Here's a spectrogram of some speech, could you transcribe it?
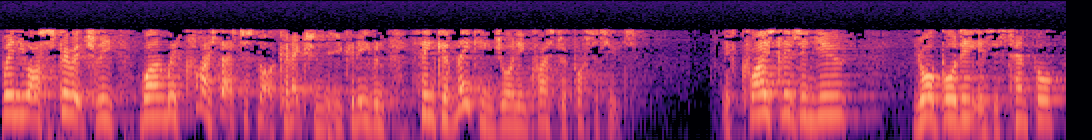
when you are spiritually one with Christ? That's just not a connection that you can even think of making, joining Christ to a prostitute. If Christ lives in you, your body is his temple,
